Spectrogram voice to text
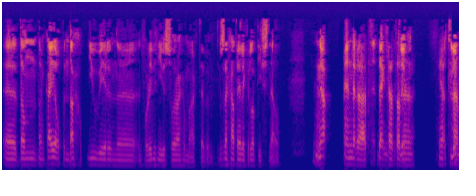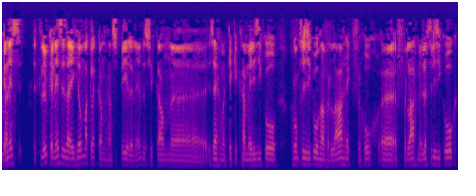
uh, dan, dan kan je op een dag opnieuw weer een, uh, een volledig nieuwe Sora gemaakt hebben. Dus dat gaat eigenlijk relatief snel. Ja, inderdaad. Denk dat dat een... Ja, het leuke is, het leuke is, is dat je heel makkelijk kan gaan spelen. Hè. Dus je kan uh, zeggen van kijk, ik ga mijn risico, grondrisico gaan verlagen, ik verhoog, uh, verlaag mijn luchtrisico ook.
